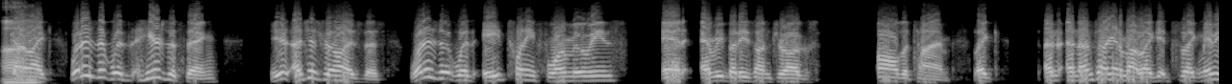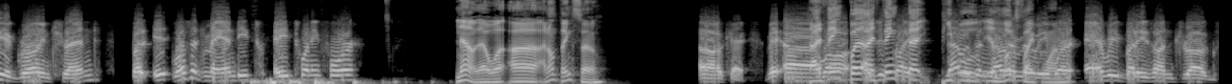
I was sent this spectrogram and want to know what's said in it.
um, kind of like what is it with? Here's the thing. Here, I just realized this. What is it with A24 movies and everybody's on drugs all the time? Like, and and I'm talking about like it's like maybe a growing trend, but it wasn't Mandy A24. no, that was. uh, I don't think so. Oh, okay. Uh, I think- well, but I think like, that people- was it looks like one. where everybody's on drugs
